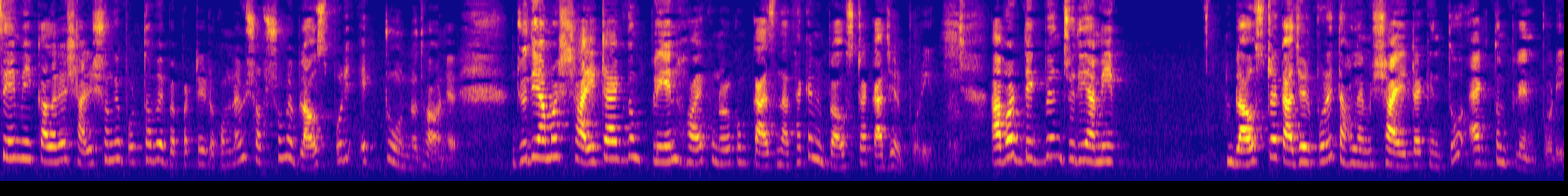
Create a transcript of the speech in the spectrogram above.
সেম এই কালারের শাড়ির সঙ্গে পরতে হবে, ব্যাপারটা এরকম না। আমি সবসময় ব্লাউজ পরি একটু অন্য ধরনের। যদি আমার শাড়িটা একদম প্লেন হয়, কোনো রকম কাজ না থাকে, আমি ব্লাউজটা কাজের পরি। আবার দেখবেন যদি আমি ব্লাউজটা কাজের পরি, তাহলে আমি শাড়িটা কিন্তু একদম প্লেন পরি।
